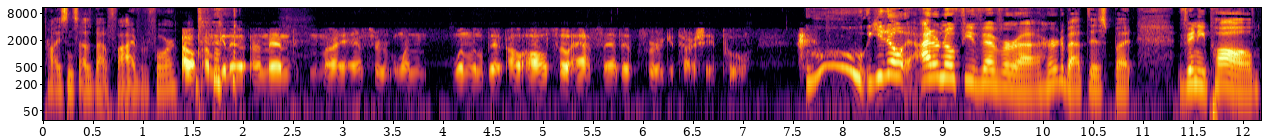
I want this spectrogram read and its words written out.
probably since I was about five or four. I'll, I'm going to amend my answer one one little bit. I'll also ask Santa for a guitar shaped pool. Ooh, you know, I don't know if you've ever uh, heard about this, but Vinnie Paul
